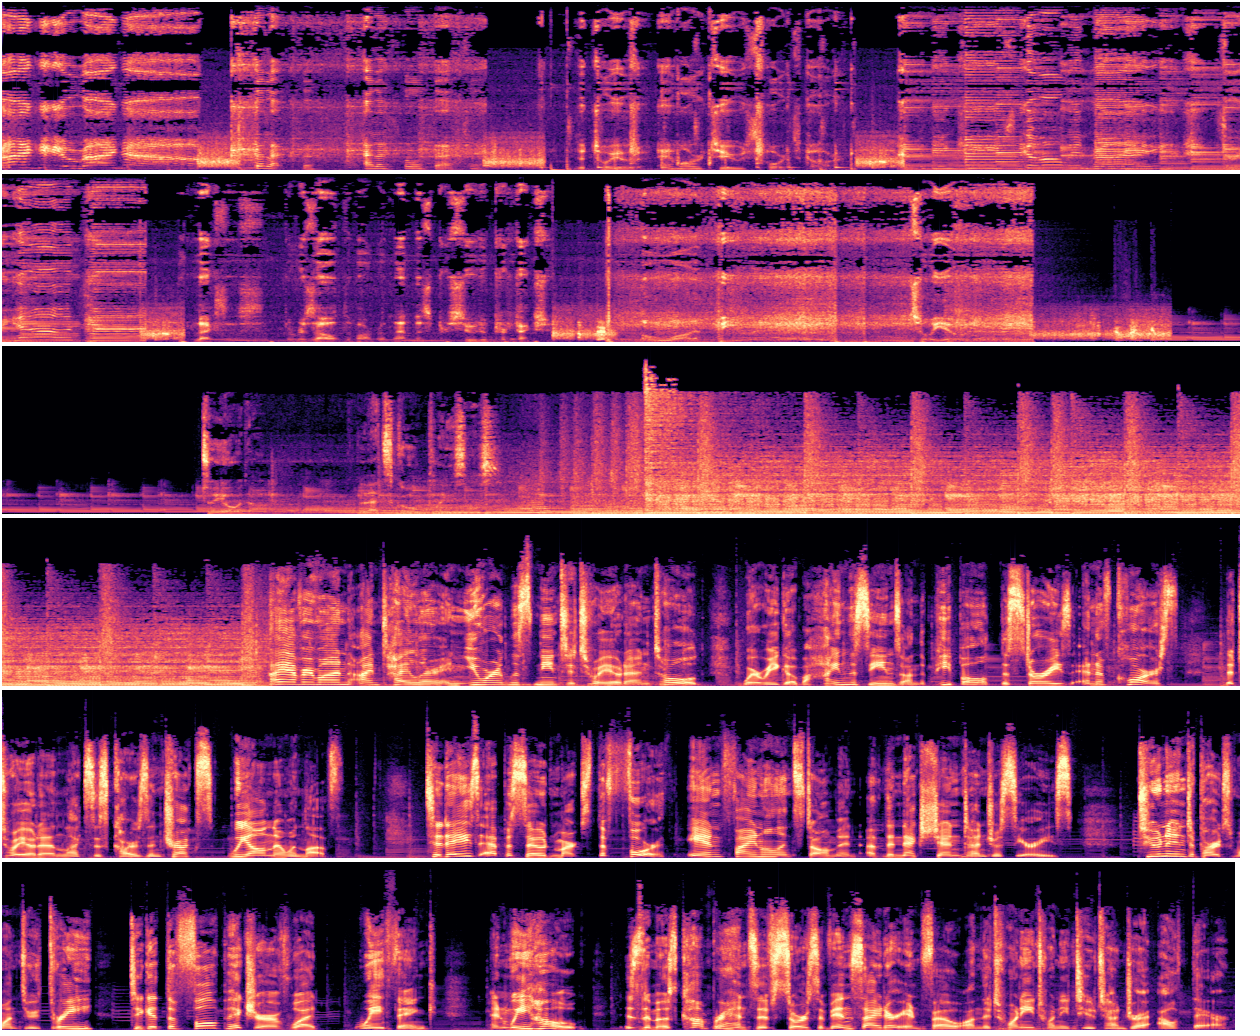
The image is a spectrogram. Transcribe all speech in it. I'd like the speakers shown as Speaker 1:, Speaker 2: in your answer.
Speaker 1: Right here, right now.
Speaker 2: The Lexus LS430.
Speaker 3: The Toyota MR2 sports car.
Speaker 1: Everything keeps going right. Toyota.
Speaker 3: Lexus, the result of our relentless pursuit of perfection. Oh, what a feeling. Toyota.
Speaker 4: Toyota. Let's go places.
Speaker 5: Everyone. I'm Tyler, and you are listening to Toyota Untold, where we go behind the scenes on the people, the stories, and of course, the Toyota and Lexus cars and trucks we all know and love. Today's episode marks the fourth and final installment of the Next Gen Tundra series. Tune in to parts one through three to get the full picture of what we think and we hope is the most comprehensive source of insider info on the 2022 Tundra out there.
